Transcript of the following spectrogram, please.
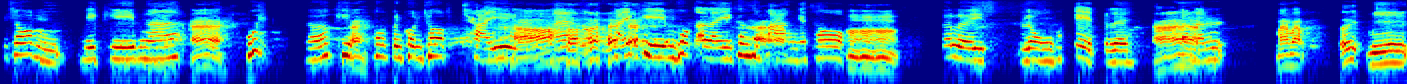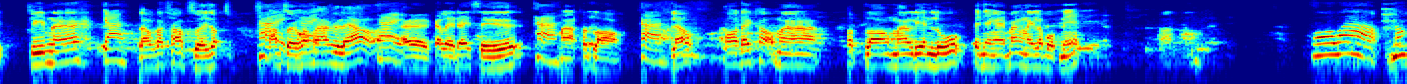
พี่ส้มมีครีมนะอ่า อุ้ยแล้วครีมอะเพราะเป็นคนชอบใช้อ๋อนะใช้ครีมพวกอะไรเครื่องสำอางเนี่ยชอบ อืมอืมอืมก็เลยลงแพ็กเกจไปเลยอ่าตอนนั้นมาแบบเอ้ย มีครีมนะ จ้ะ เราก็ชอบสวยใช่ความสวยความงามอยู่แล้วใช่เออ ก็เลยได้ซื้อค่ะ มาทดลอง ค่ะ แล้วพอได้เข้ามาทดลองมาเรียนรู้เป็นยังไงบ้างในระบบนี้เพ ราะว่าเนาะ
